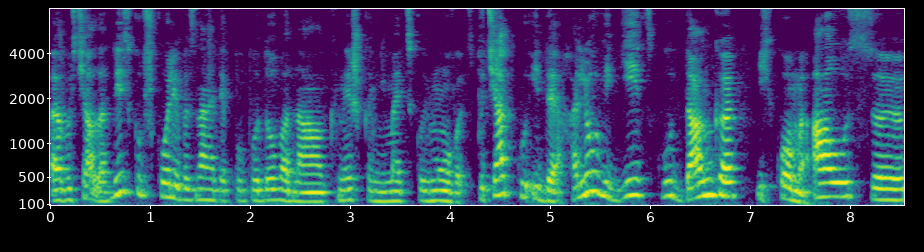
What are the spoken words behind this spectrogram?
е, вивчали англійську в школі, ви знаєте, як побудована книжка німецької мови. Спочатку іде Hallo, wie geht's, gut, е,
